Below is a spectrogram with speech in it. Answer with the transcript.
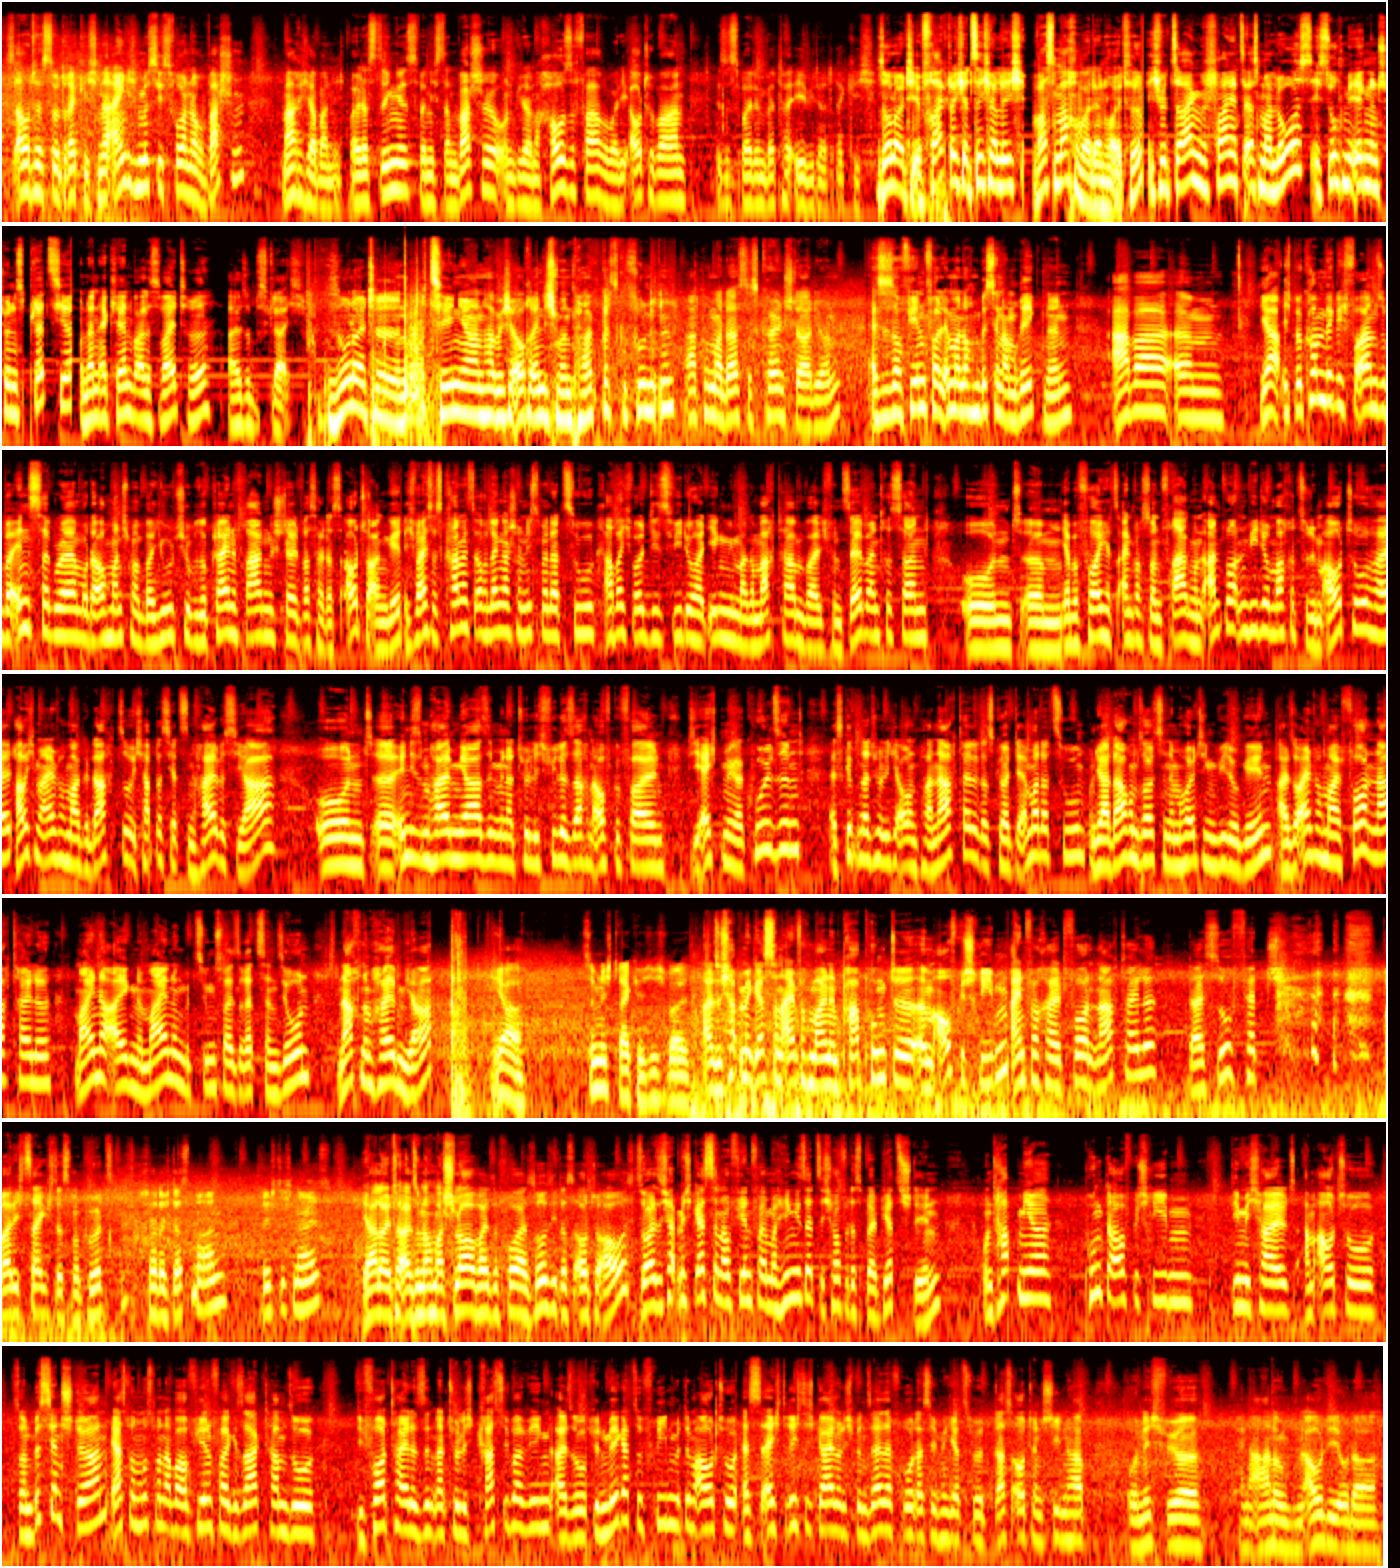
Das Auto ist so dreckig, ne? Eigentlich müsste ich es vorher noch waschen, mache ich aber nicht. Weil das Ding ist, wenn ich es dann wasche und wieder nach Hause fahre über die Autobahn, ist es bei dem Wetter eh wieder dreckig. So Leute, ihr fragt euch jetzt sicherlich, was machen wir denn heute? Ich würde sagen, wir fahren jetzt erstmal los. Ich suche mir irgendein schönes Plätzchen und dann erklären wir alles weitere. Also bis gleich. So Leute, nach zehn Jahren habe ich auch endlich mal einen Parkplatz gefunden. Ah, guck mal, da ist das Köln-Stadion. Es ist auf jeden Fall immer noch ein bisschen am Regnen. Aber ähm, ja, ich bekomme wirklich vor allem so bei Instagram oder auch manchmal bei YouTube so kleine Fragen gestellt, was halt das Auto angeht. Ich weiß, es kam jetzt auch länger schon nichts mehr dazu, aber ich wollte dieses Video halt irgendwie mal gemacht haben, weil ich finde es selber interessant. Und ähm, ja, bevor ich jetzt einfach so ein Fragen- und Antworten-Video mache zu dem Auto halt, habe ich mir einfach mal gedacht, so ich habe das jetzt ein halbes Jahr und äh, in diesem halben Jahr sind mir natürlich viele Sachen aufgefallen, die echt mega cool sind. Es gibt natürlich auch ein paar Nachteile, das gehört ja immer dazu. Und ja, darum soll es in dem heutigen Video gehen. Also einfach mal Vor- und Nachteile, meine eigene Meinung bzw. Rezension nach einem halben Jahr. Ja, ziemlich dreckig, ich weiß. Also ich habe mir gestern einfach mal ein paar Punkte ähm, aufgeschrieben. Einfach halt Vor- und Nachteile. Da ist so fett... Warte, ich zeige euch das mal kurz. Schaut euch das mal an. Richtig nice. Ja Leute, also nochmal schlauerweise vorher, so sieht das Auto aus. So, also ich habe mich gestern auf jeden Fall mal hingesetzt, ich hoffe, das bleibt jetzt stehen und habe mir Punkte aufgeschrieben, die mich halt am Auto so ein bisschen stören. Erstmal muss man aber auf jeden Fall gesagt haben, so die Vorteile sind natürlich krass überwiegend. Also ich bin mega zufrieden mit dem Auto. Es ist echt richtig geil und ich bin sehr, sehr froh, dass ich mich jetzt für das Auto entschieden habe und nicht für, keine Ahnung, ein Audi oder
